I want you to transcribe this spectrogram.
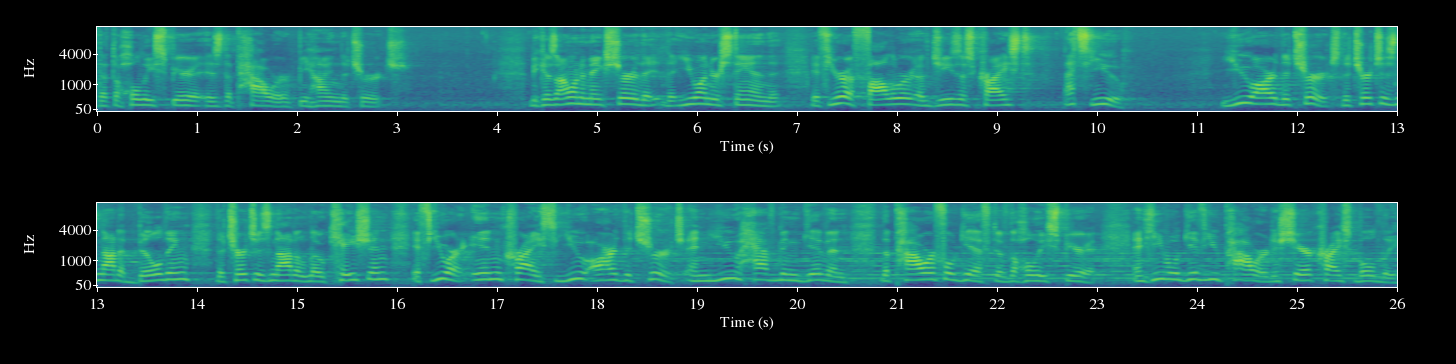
that the Holy Spirit is the power behind the church. Because I want to make sure that, that you understand that if you're a follower of Jesus Christ, that's you. You are the church. The church is not a building, the church is not a location. If you are in Christ, you are the church, and you have been given the powerful gift of the Holy Spirit. And He will give you power to share Christ boldly.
